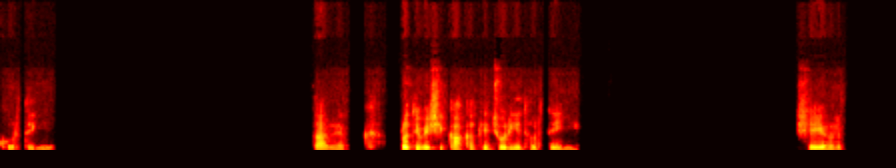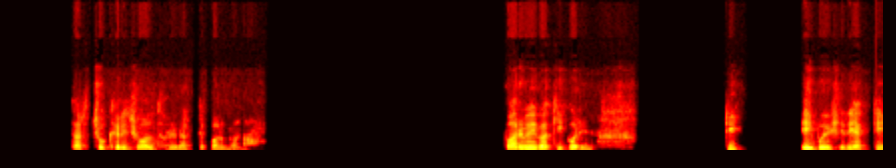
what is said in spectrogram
করতে গিয়ে তার এক প্রতিবেশী কাকাকে জড়িয়ে ধরতেই সে আর তার চোখের জল ধরে রাখতে পারল না। পারবেই বা কি করে? ঠিক এই বয়সেরই একটি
